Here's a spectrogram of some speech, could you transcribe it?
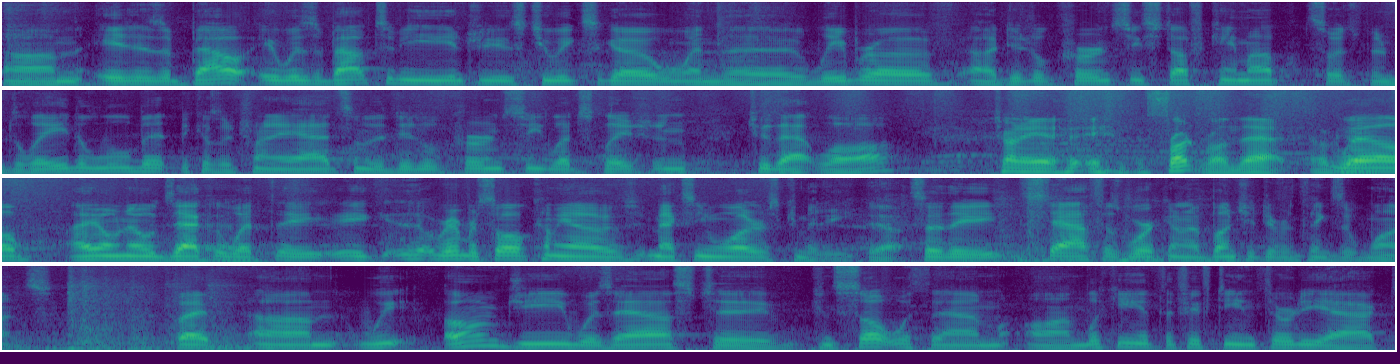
Um, it is about. It was about to be introduced two weeks ago when the Libra uh, digital currency stuff came up. So it's been delayed a little bit because they're trying to add some of the digital currency legislation to that law. Trying to front run that. Okay. Well, I don't know exactly yeah. what they. It, remember, it's all coming out of Maxine Waters' committee. Yeah. So the staff is working on a bunch of different things at once. But um, we, OMG was asked to consult with them on looking at the 1530 Act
